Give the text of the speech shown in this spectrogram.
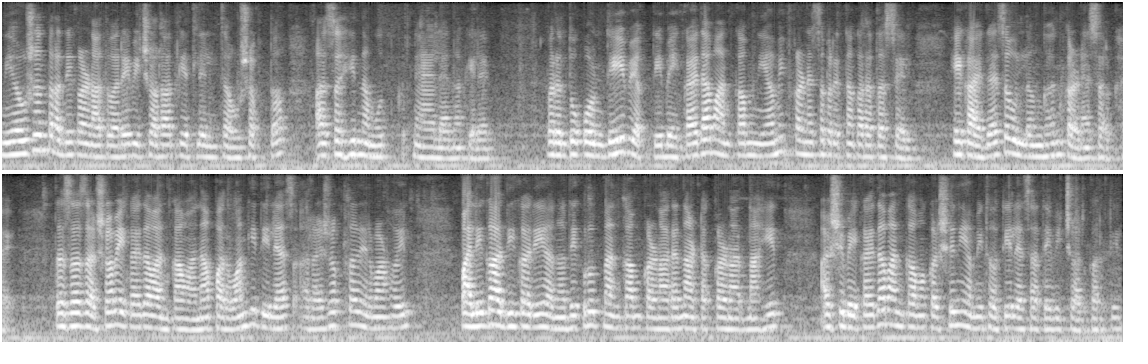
नियोजन प्राधिकरणाद्वारे विचारात घेतलेली जाऊ शकतं असंही नमूद न्यायालयानं केलंय. परंतु कोणतीही व्यक्ती बेकायदा बांधकाम नियमित करण्याचा प्रयत्न करत असेल हे कायद्याचं उल्लंघन करण्यासारखं आहे. तसंच अशा बेकायदा बांधकामांना परवानगी दिल्यास अराजकता निर्माण होईल पालिका अधिकारी अनधिकृत बांधकाम करणाऱ्यांना अटक करणार नाहीत अशी बेकायदा बांधकामं कशी नियमित होतील याचा ते विचार करतील.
